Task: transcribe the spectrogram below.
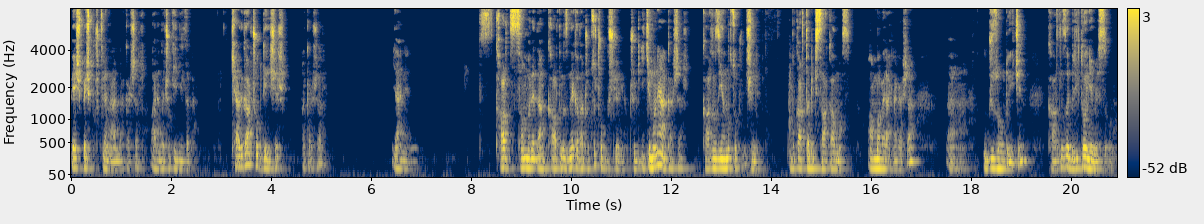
5-5.5 falan herhalde arkadaşlar. Arena'da çok iyi değil tabi. Khadgar çok değişir arkadaşlar. Yani kart summon eden kartınız ne kadar çoksa çok güçleniyor. Çünkü 2 mana arkadaşlar. Kartınızı yanına sok. Şimdi bu kart tabii ki sağ kalmaz. Ama ve arkadaşlar e, ucuz olduğu için kartınızla birlikte oynayabilirsiniz bunu.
